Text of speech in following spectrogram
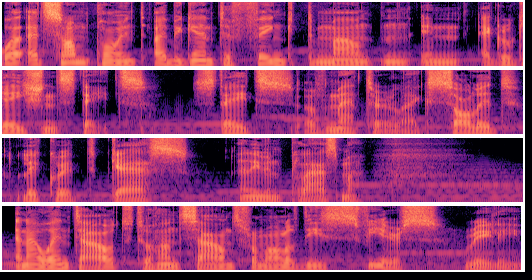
Well, at some point, I began to think the mountain in aggregation states states of matter like solid, liquid, gas, and even plasma. And I went out to hunt sounds from all of these spheres really.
